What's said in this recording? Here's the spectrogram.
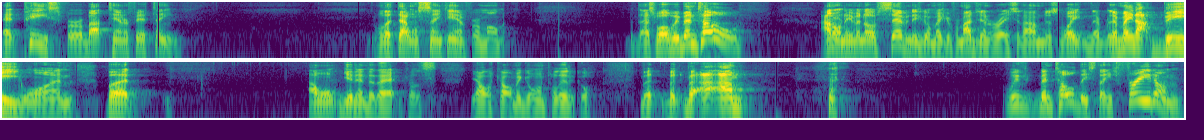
at peace for about 10 or 15. We'll let that one sink in for a moment. But that's what we've been told. I don't even know if 70 is going to make it for my generation. I'm just waiting. There, there may not be one, but I won't get into that because y'all will call me going political. But, but, but I, I'm We've been told these things. Freedom.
